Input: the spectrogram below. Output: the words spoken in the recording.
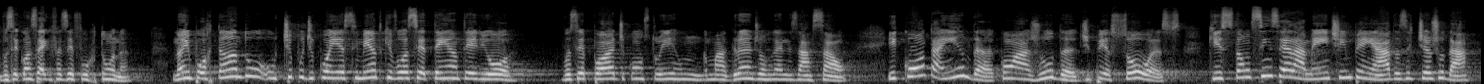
você consegue fazer fortuna. Não importando o tipo de conhecimento que você tem anterior, você pode construir uma grande organização. E conta ainda com a ajuda de pessoas que estão sinceramente empenhadas em te ajudar.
